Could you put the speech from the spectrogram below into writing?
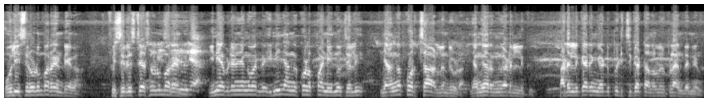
പോലീസിനോടും പറയണ്ടേ ഞങ്ങൾ? ഫിഷറി സ്റ്റേഷനോടും പറയണ്ടേ? ഇനി എവിടെയാണ് ഞങ്ങൾ പറഞ്ഞത് ഇനി ഞങ്ങൾക്കുള്ള പണി എന്ന് വെച്ചാൽ ഞങ്ങൾ കുറച്ച് ആളുണ്ട് ഇവിടെ. ഞങ്ങൾ ഇറങ്ങും കടലിലേക്ക്. കടലിലേക്ക് ഇറങ്ങിയിട്ട് പിടിച്ച് കെട്ടാന്നുള്ളൊരു പ്ലാൻ തന്നെയാണ്.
